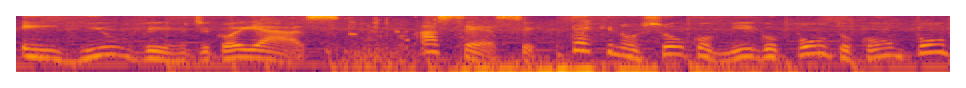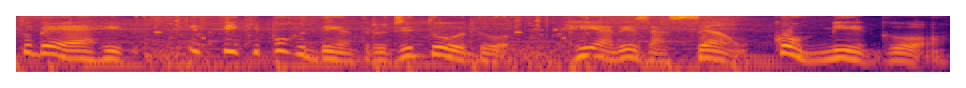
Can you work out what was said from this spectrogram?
em Rio Verde, Goiás. Acesse tecnoshowcomigo.com.br e fique por dentro de tudo. Realização Comigo.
